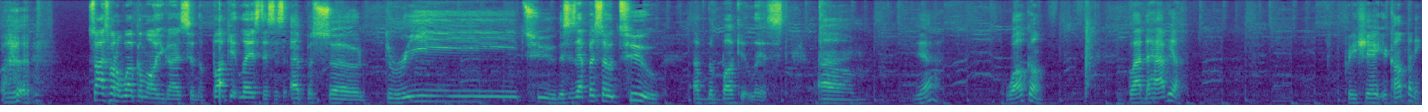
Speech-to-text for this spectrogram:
so I just want to welcome all you guys to the bucket list. This is episode three, two. This is episode two of the bucket list. Um, yeah. Welcome. Glad to have you. Appreciate your company.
